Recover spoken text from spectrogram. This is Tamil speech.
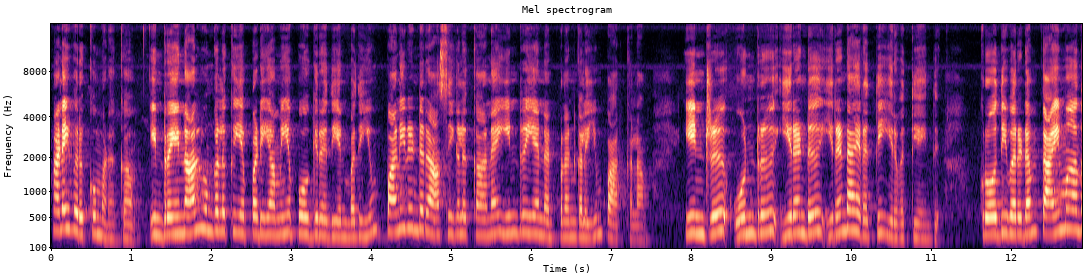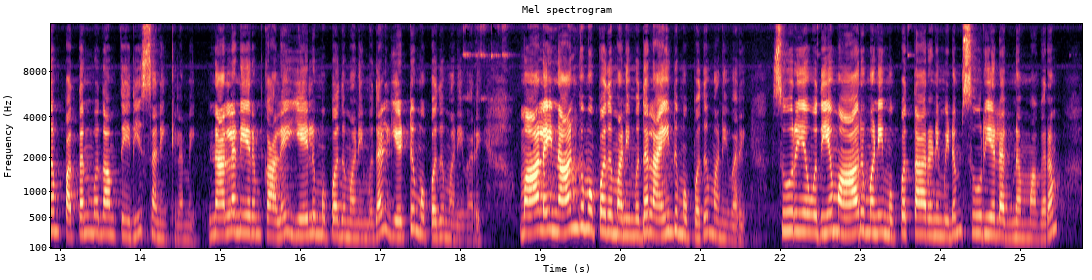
அனைவருக்கும் வணக்கம். இன்றைய நாள் உங்களுக்கு எப்படி அமையப் போகிறது என்பதையும் பனிரெண்டு ராசிகளுக்கான இன்றைய நட்பலன்களையும் பார்க்கலாம். இன்று ஒன்று இரண்டு இரண்டாயிரத்தி இருபத்தி ஐந்து குரோதி வருடம் தை மாதம் பத்தொன்பதாம் தேதி சனிக்கிழமை. நல்ல நேரம் காலை ஏழு முப்பது மணி முதல் எட்டு முப்பது மணி வரை. மாலை நான்கு முப்பது மணி முதல் ஐந்து முப்பது மணி வரை. சூரிய உதயம் ஆறு மணி முப்பத்தாறு நிமிடம் சூரிய லக்னம் மகரம்.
